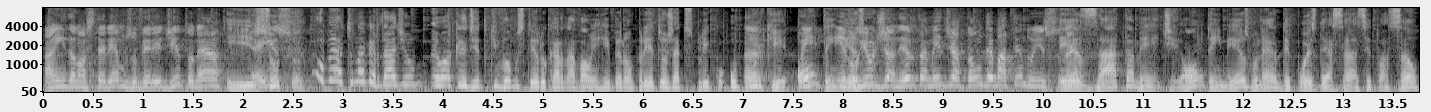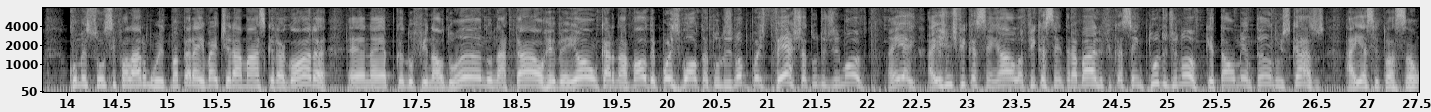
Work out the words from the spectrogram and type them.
Ainda nós teremos o veredito, né? Isso. É isso? Roberto, na verdade, eu, eu acredito que vamos ter o carnaval em Ribeirão Preto. Eu já te explico o porquê. E- Ontem e, mesmo. no Rio de Janeiro também já estão debatendo isso, né? Exatamente. Ontem mesmo, né, depois dessa situação, começou a se falar muito. Mas peraí, vai tirar a máscara agora? É na época do final do ano, Natal, Réveillon, Carnaval, depois volta tudo de novo, depois fecha tudo de novo. Aí, aí, aí a gente fica sem aula, fica sem trabalho, fica sem tudo de novo, porque tá aumentando os casos. Aí a situação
